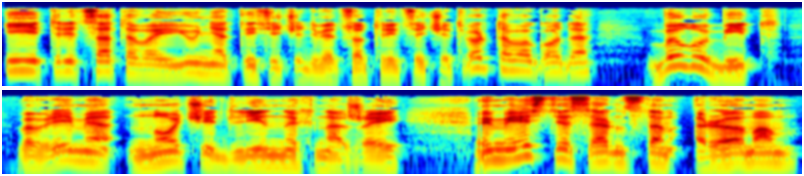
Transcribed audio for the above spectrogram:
и 30 июня 1934 года был убит во время «Ночи длинных ножей» вместе с Эрнстом Рёмом,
